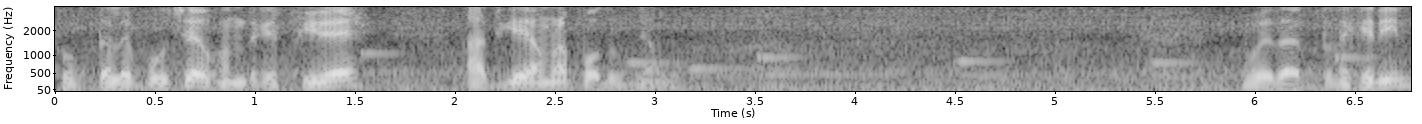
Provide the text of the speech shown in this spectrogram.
ফুকতালে পৌঁছে ওখান থেকে ফিরে আজকে আমরা পদক যাব ওয়েদারটা দেখে দিন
